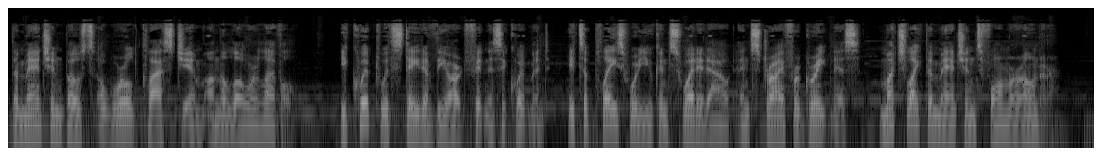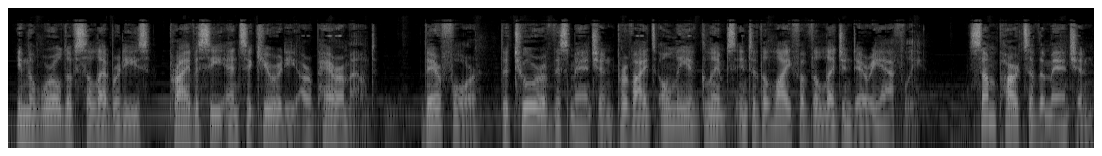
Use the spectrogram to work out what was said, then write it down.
the mansion boasts a world-class gym on the lower level. Equipped with state-of-the-art fitness equipment, it's a place where you can sweat it out and strive for greatness, much like the mansion's former owner. In the world of celebrities, privacy and security are paramount. Therefore, the tour of this mansion provides only a glimpse into the life of the legendary athlete. Some parts of the mansion,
